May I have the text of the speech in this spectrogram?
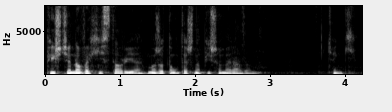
piszcie nowe historie, może tą też napiszemy razem. Dzięki.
